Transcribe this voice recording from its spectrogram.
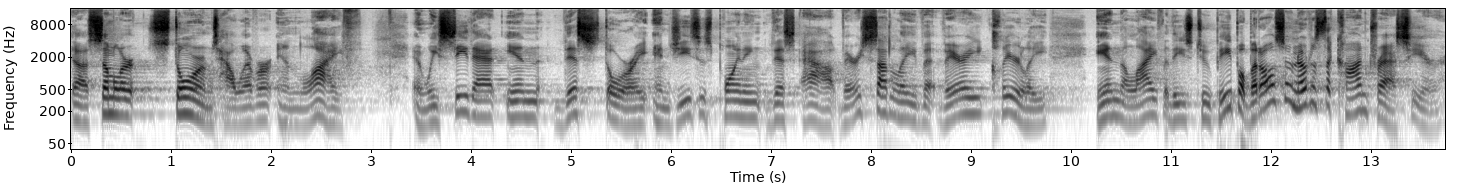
uh, similar storms, however, in life. And we see that in this story, and Jesus pointing this out very subtly, but very clearly in the life of these two people. But also notice the contrast here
